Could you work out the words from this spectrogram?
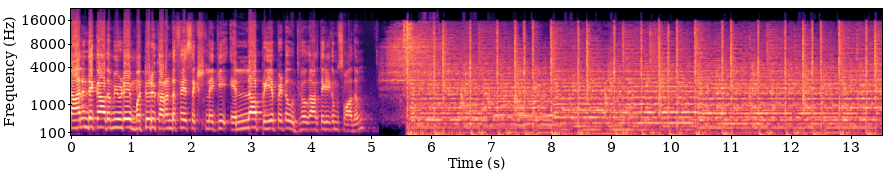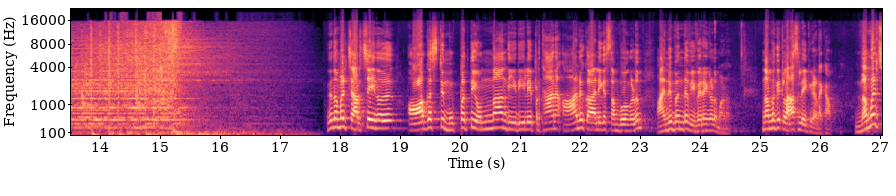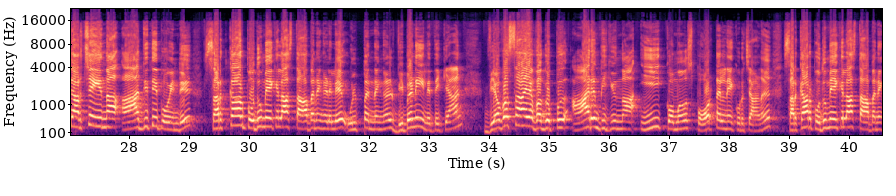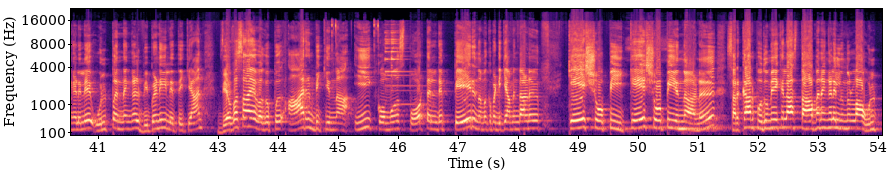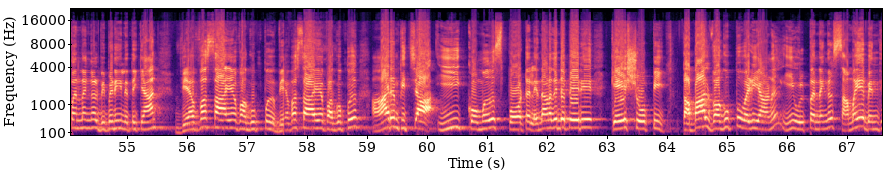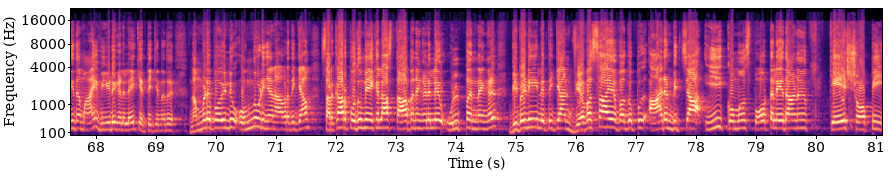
Talent അക്കാദമിയുടെ മറ്റൊരു current affairs സെക്ഷനിലേക്ക് എല്ലാ പ്രിയപ്പെട്ട ഉദ്യോഗാർത്ഥികൾക്കും സ്വാഗതം. ഇന്ന് നമ്മൾ ചർച്ച ചെയ്യുന്നത് ഓഗസ്റ്റ് മുപ്പത്തി ഒന്നാം തീയതിയിലെ പ്രധാന ആനുകാലിക സംഭവങ്ങളും അനുബന്ധ വിവരങ്ങളുമാണ്. നമുക്ക് ക്ലാസ്സിലേക്ക് കിടക്കാം. നമ്മൾ ചർച്ച ചെയ്യുന്ന ആദ്യത്തെ പോയിന്റ് സർക്കാർ പൊതുമേഖലാ സ്ഥാപനങ്ങളിലെ ഉൽപ്പന്നങ്ങൾ വിപണിയിലെത്തിക്കാൻ വ്യവസായ വകുപ്പ് ആരംഭിക്കുന്ന ഇ കൊമേഴ്സ് പോർട്ടലിനെ കുറിച്ചാണ് സർക്കാർ പൊതുമേഖലാ സ്ഥാപനങ്ങളിലെ ഉൽപ്പന്നങ്ങൾ വിപണിയിലെത്തിക്കാൻ വ്യവസായ വകുപ്പ് ആരംഭിക്കുന്ന ഇ കൊമേഴ്സ് പോർട്ടലിന്റെ പേര് നമുക്ക് പഠിക്കാം. എന്താണ്? കെ ഷോപ്പി കെ ഷോപ്പി എന്നാണ് സർക്കാർ പൊതുമേഖലാ സ്ഥാപനങ്ങളിൽ നിന്നുള്ള ഉൽപ്പന്നങ്ങൾ വിപണിയിൽ എത്തിക്കാൻ വ്യവസായ വകുപ്പ് വ്യവസായ വകുപ്പ് ആരംഭിച്ച ഇ കൊമേഴ്സ് പോർട്ടൽ. എന്താണ് അതിന്റെ പേര്? K shoppe. തപാൽ വകുപ്പ് വഴിയാണ് ഈ ഉൽപ്പന്നങ്ങൾ സമയബന്ധിതമായി വീടുകളിലേക്ക് എത്തിക്കുന്നത്. നമ്മുടെ പോയിന്റ് ഒന്നുകൂടി ഞാൻ ആവർത്തിക്കാം. സർക്കാർ പൊതുമേഖലാ സ്ഥാപനങ്ങളിലെ ഉൽപ്പന്നങ്ങൾ വിപണിയിൽ എത്തിക്കാൻ വ്യവസായ വകുപ്പ് ആരംഭിച്ച ഇ കൊമേഴ്സ് പോർട്ടൽ ഏതാണ്? K shoppe.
